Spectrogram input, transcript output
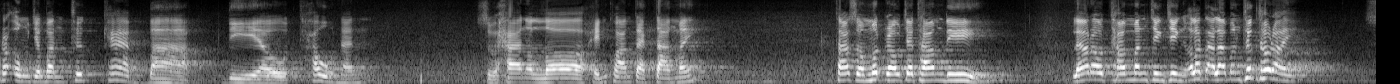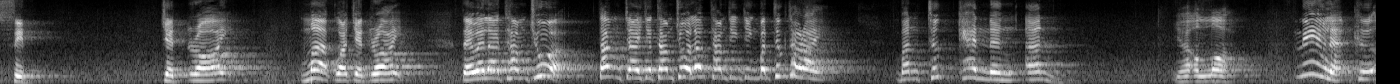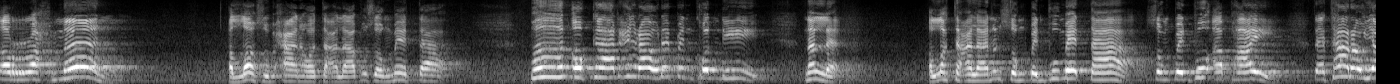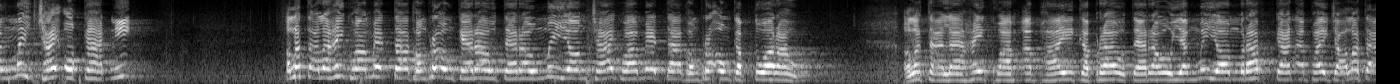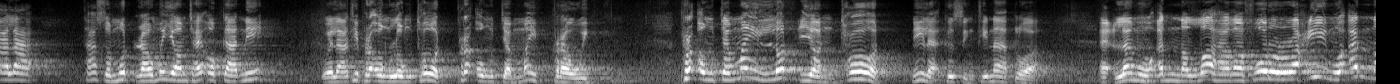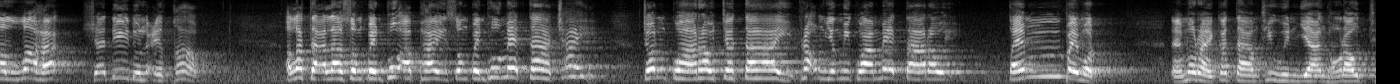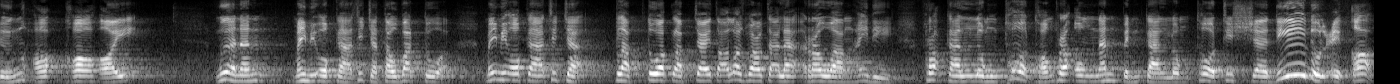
พระองค์จะบันทึกแค่บาปเดียวเท่านั้นสุบฮานัลลอฮ์เห็นความแตกต่างไหม ถ้าสมมุติเราจะทำดี แล้วเราทำมันจริงๆอัลลอฮฺตาลาบันทึกเท่าไหร่สิบเจ็ดร้อยมากกว่าเจ็ดร้อยแต่เวลาทำชั่ว ตั้งใจจะทำชั่วแล้วทำจริง ๆ บันทึกเท่าไหร่ บันทึกแค่หนึ่งอันยาอัลลอฮ์นี่แหละคืออัลลอฮ์มานอัลลอฮ์ سبحانه และ تعالى ผู้ทรงเมตตาเปิดโอกาสให้เราได้เป็นคนดี นั่นแหละ อัลลอฮฺตาลานั้นทรงเป็นผู้เมตตา ทรงเป็นผู้อภัย แต่ถ้าเรายังไม่ใช้โอกาสนี้อัลลอฮฺตาลาให้ความเมตตาของพระองค์แก่เรา แต่เราไม่ยอมใช้ความเมตตาของพระองค์กับตัวเราอัลลอฮฺตาลาให้ความอภัยกับเรา แต่เรายังไม่ยอมรับการอภัยจากอัลลอฮฺตาลาถ้าสมมุติเราไม่ยอมใช้โอกาสนี้ เวลาที่พระองค์ลงโทษ พระองค์จะไม่ประวิกพระองค์จะไม่ลดหย่อนโทษ นี่แหละคือสิ่งที่น่ากลัว ละมูอันนัลลอฮะกฟูรุรรหีมวะอันนัลลอฮะชดีดุลอิกาบอัลลอฮฺตะลาทรงเป็นผู้อภัย ทรงเป็นผู้เมตตาใช่ จนกว่าเราจะตาย พระองค์ยังมีความเมตตาเราเต็มไปหมด แต่เมื่อไหร่ก็ตามที่วิญญาณของเราถึงคอหอย เมื่อนั้นไม่มีโอกาสที่จะเตาบัตตัว ไม่มีโอกาสที่จะ กลับตัวกลับใจต่ออัลอฮฺเราจะละระวังให้ดี เพราะการลงโทษของพระองค์นั้นเป็นการลงโทษที่ชดีดุลอิกา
